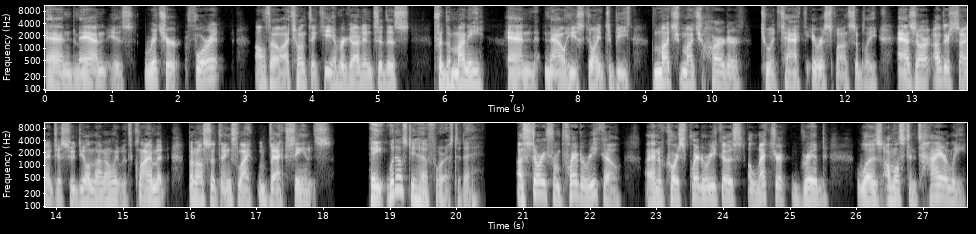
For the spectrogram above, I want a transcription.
and Mann is richer for it. Although I don't think he ever got into this for the money. And now he's going to be much, much harder to attack irresponsibly, as are other scientists who deal not only with climate, but also things like vaccines. Hey, what else do you have for us today? A story from Puerto Rico. And of course, Puerto Rico's electric grid was almost entirely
